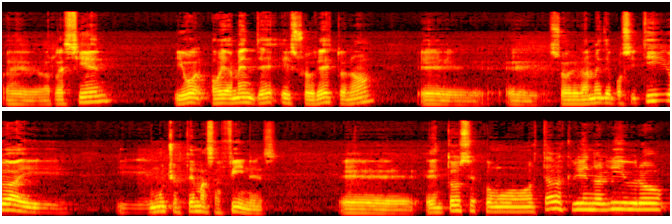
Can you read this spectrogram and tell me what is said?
recién y bueno, obviamente es sobre esto, ¿no? Eh, eh, sobre la mente positiva y, muchos temas afines. Eh, entonces, como estaba escribiendo el libro,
